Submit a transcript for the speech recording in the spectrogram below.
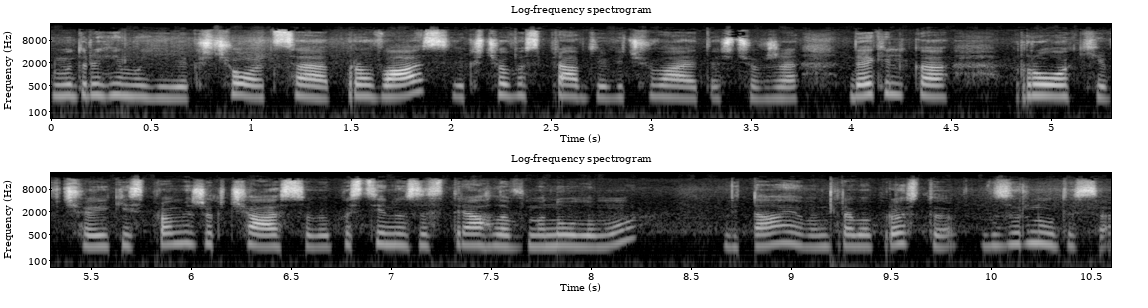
Тому, дорогі мої, якщо це про вас, якщо ви справді відчуваєте, що вже декілька років чи якийсь проміжок часу ви постійно застрягли в минулому, вітаю, вам треба просто звернутися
